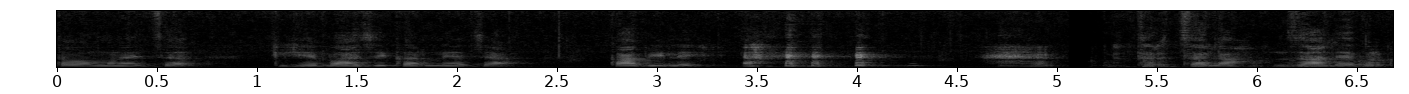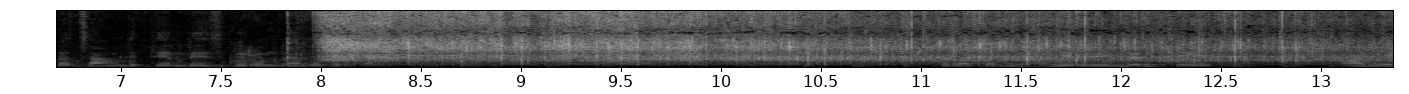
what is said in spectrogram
तेव्हा म्हणायचं की हे भाजी करण्याच्या काबिले. तर चला झालं बरं का चांगलं तेल लेस गरम झालं बरं का. तर आता मी हिरवी मिरची आणि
